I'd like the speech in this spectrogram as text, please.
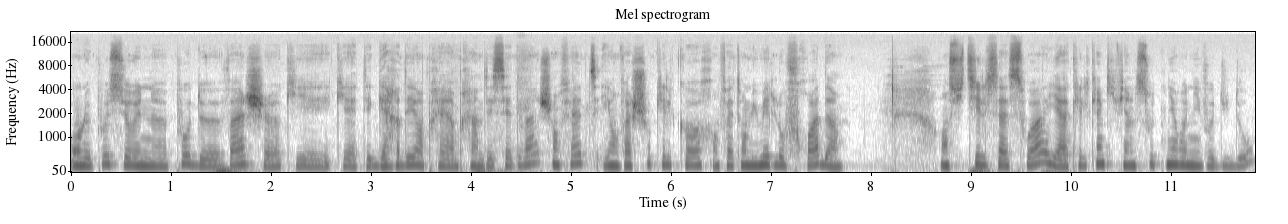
On le pose sur une peau de vache euh, qui, est- qui a été gardée après, après un décès de vache, en fait, et on va choquer le corps. En fait, on lui met de l'eau froide. Ensuite, il s'assoit. Il y a quelqu'un qui vient le soutenir au niveau du dos.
